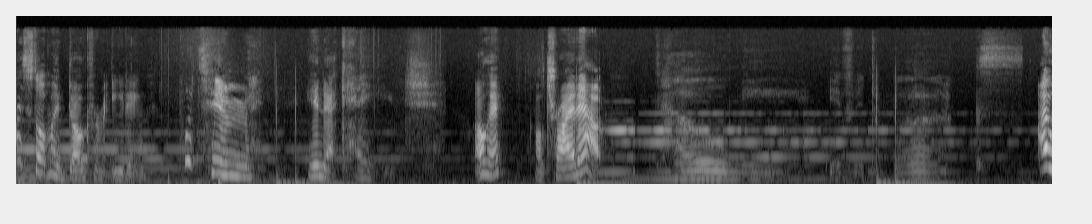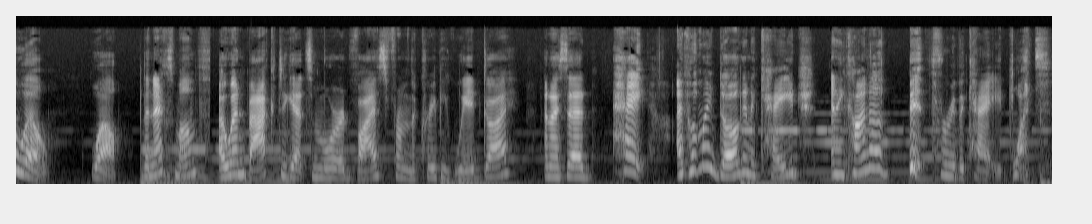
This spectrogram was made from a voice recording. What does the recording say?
I stop my dog from eating? Put him in a cage. Okay, I'll try it out. Tell me if it works. I will. Well, the next month, I went back to get some more advice from the creepy weird guy, and I said, Hey, I put my dog in a cage, and he kind of bit through the cage. What?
